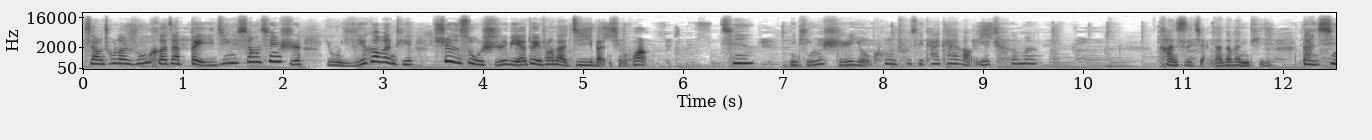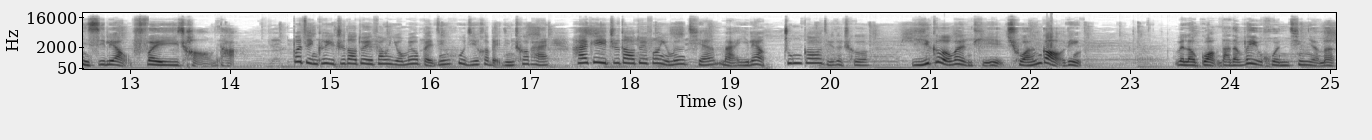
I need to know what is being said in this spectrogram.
想出了如何在北京相亲时用一个问题迅速识别对方的基本情况。亲，你平时有空出去开开网约车吗？看似简单的问题，但信息量非常大。不仅可以知道对方有没有北京户籍和北京车牌，还可以知道对方有没有钱买一辆中高级的车。一个问题全搞定。为了广大的未婚青年们，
